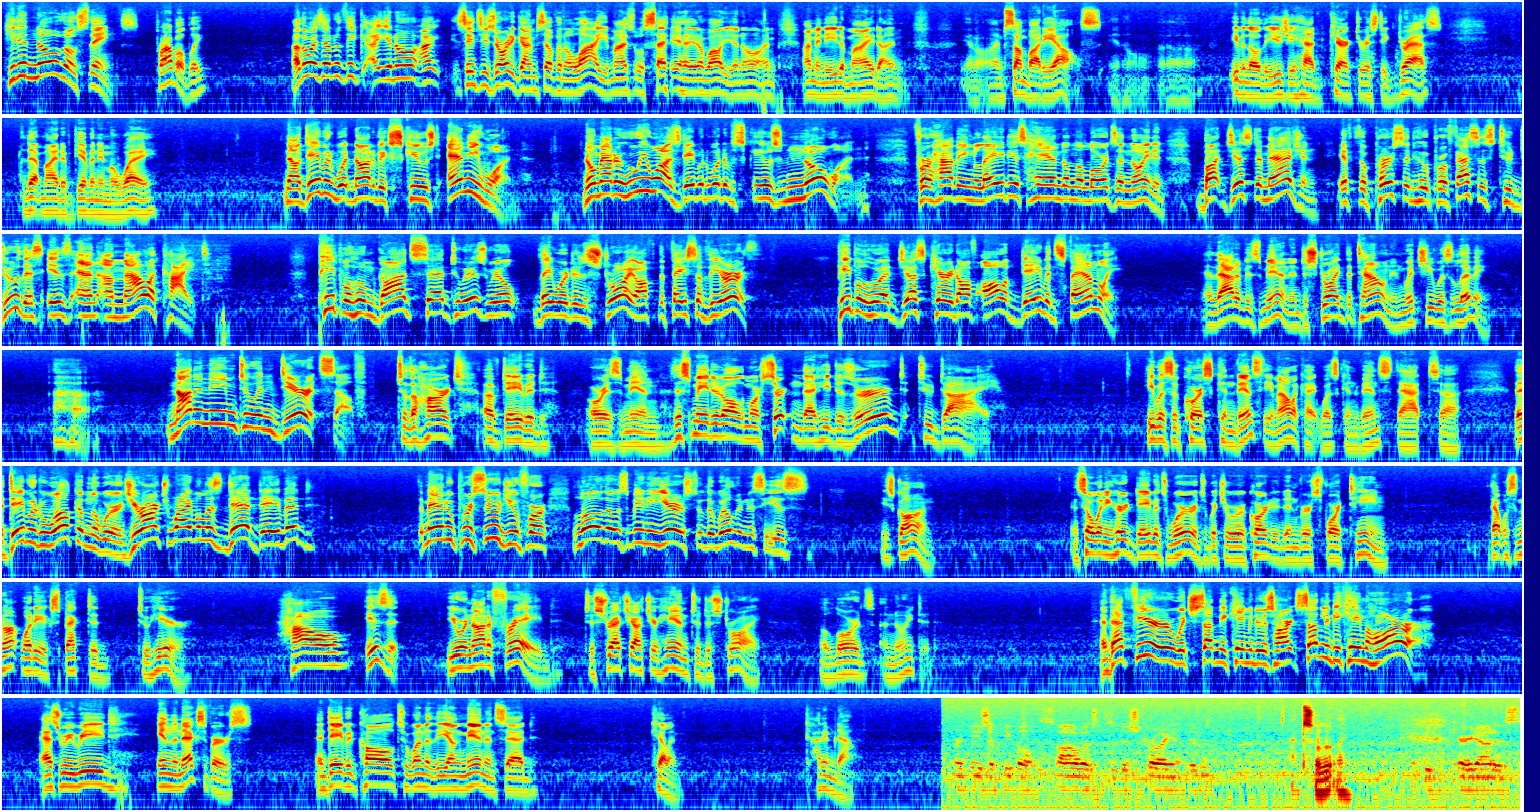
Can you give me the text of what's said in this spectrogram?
He didn't know those things, probably. Otherwise, I don't think, you know, I, since he's already got himself in a lie, you might as well say, you know, well, you know, I'm, I'm an Edomite, I'm, you know, I'm somebody else, you know, uh, even though they usually had characteristic dress that might have given him away. Now, David would not have excused anyone, no matter who he was, David would have excused no one for having laid his hand on the Lord's anointed. But just imagine if the person who professes to do this is an Amalekite, people whom God said to Israel they were to destroy off the face of the earth, people who had just carried off all of David's family. and that of his men and destroyed the town in which he was living. Uh, not a name to endear itself to the heart of David or his men. This made it all the more certain that he deserved to die. He was, of course, convinced, the Amalekite was convinced, that, uh, that David would welcome the words Your arch rival is dead, David. The man who pursued you for, lo, those many years through the wilderness, he is, he's gone. And so when he heard David's words, which are recorded in verse 14, that was not what he expected to hear. How is it you are not afraid to stretch out your hand to destroy the Lord's anointed? And that fear which suddenly came into his heart suddenly became horror. As we read in the next verse, and David called to one of the young men and said, Kill him, cut him down. Weren't these the people Saul was to destroy and didn't? Absolutely. If he carried out his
